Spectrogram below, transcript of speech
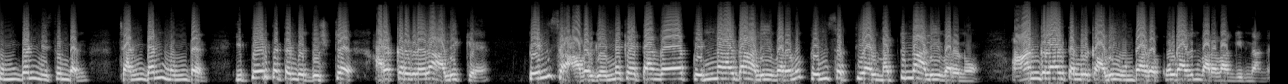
சும்பன் நிசும்பன் சண்டன் முண்டன் இப்பேற்பட்ட இந்த துஷ்ட அரக்கர்களை எல்லாம் அழிக்க பெண் அவர்கள் என்ன கேட்டாங்க? பெண்ணால் தான் அழிவு வரணும் பெண் சக்தியால் மட்டும்தான் அழிவு வரணும். ஆண்களால் தங்களுக்கு அழிவு உண்டாக கூடாதுன்னு வர வாங்கியிருந்தாங்க.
